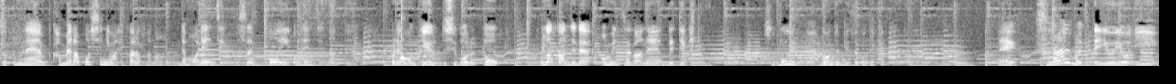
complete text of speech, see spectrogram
ちょっとねカメラ越しには光るかな。でもオレンジ薄っぽいオレンジになってこれをギュッて絞るとこんな感じでお水がね出てきたすごいよね。なんで水が出てくるんだろう。でスライムっていうより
